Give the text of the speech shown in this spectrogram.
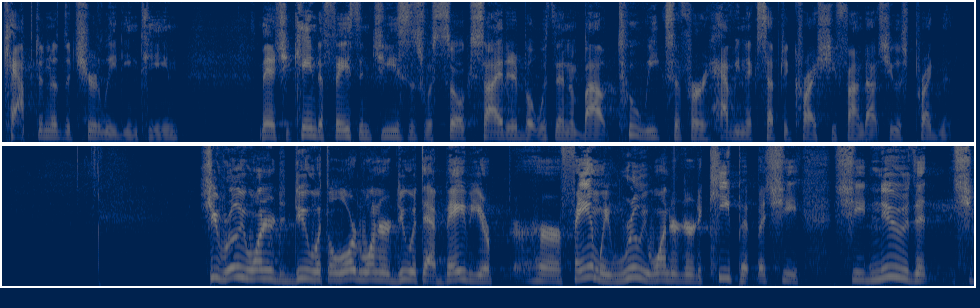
captain of the cheerleading team. Man, she came to faith in Jesus, was so excited, but within about two weeks of her having accepted Christ, she found out she was pregnant. She really wanted to do what the Lord wanted her to do with that baby. Her, her family really wanted her to keep it, but she, she knew that she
